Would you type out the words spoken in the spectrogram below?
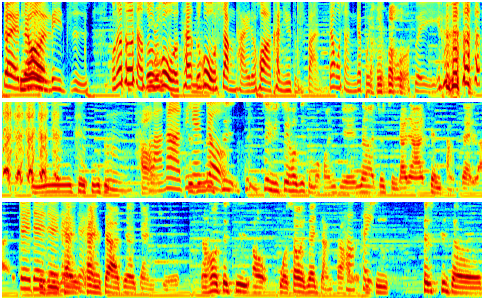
对，最后很励志。我那时候想说，如果我参，嗯如果我上台的话，看你会怎么办。但我想你应该不会点我，所以，好啦，那今天就就至至至于最后是什么环节，那就请大家现场再来，对对就是看看一下这个感觉。然后这次哦，我稍微再讲一下好了，好就是这次的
